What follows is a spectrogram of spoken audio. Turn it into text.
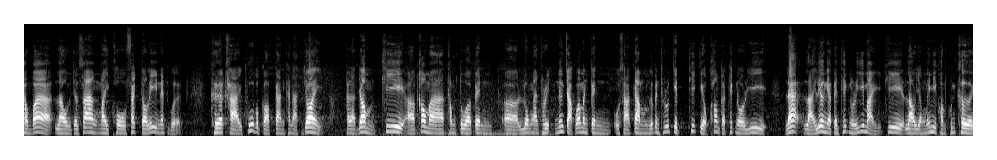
คำว่าเราจะสร้าง micro factory network เครือข่ายผู้ประกอบการขนาดย่อย ขนาดย่อมที่เข้ามาทำตัวเป็นโรงงานผลิต เนื่องจากว่ามันเป็นอุตสาหกรรม หรือเป็นธุรกิจที่เกี่ยวข้องกับเทคโนโลยี และหลายเรื่องเนี่ยเป็นเทคโนโลยีใหม่ที่เรายังไม่มีความคุ้นเคย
